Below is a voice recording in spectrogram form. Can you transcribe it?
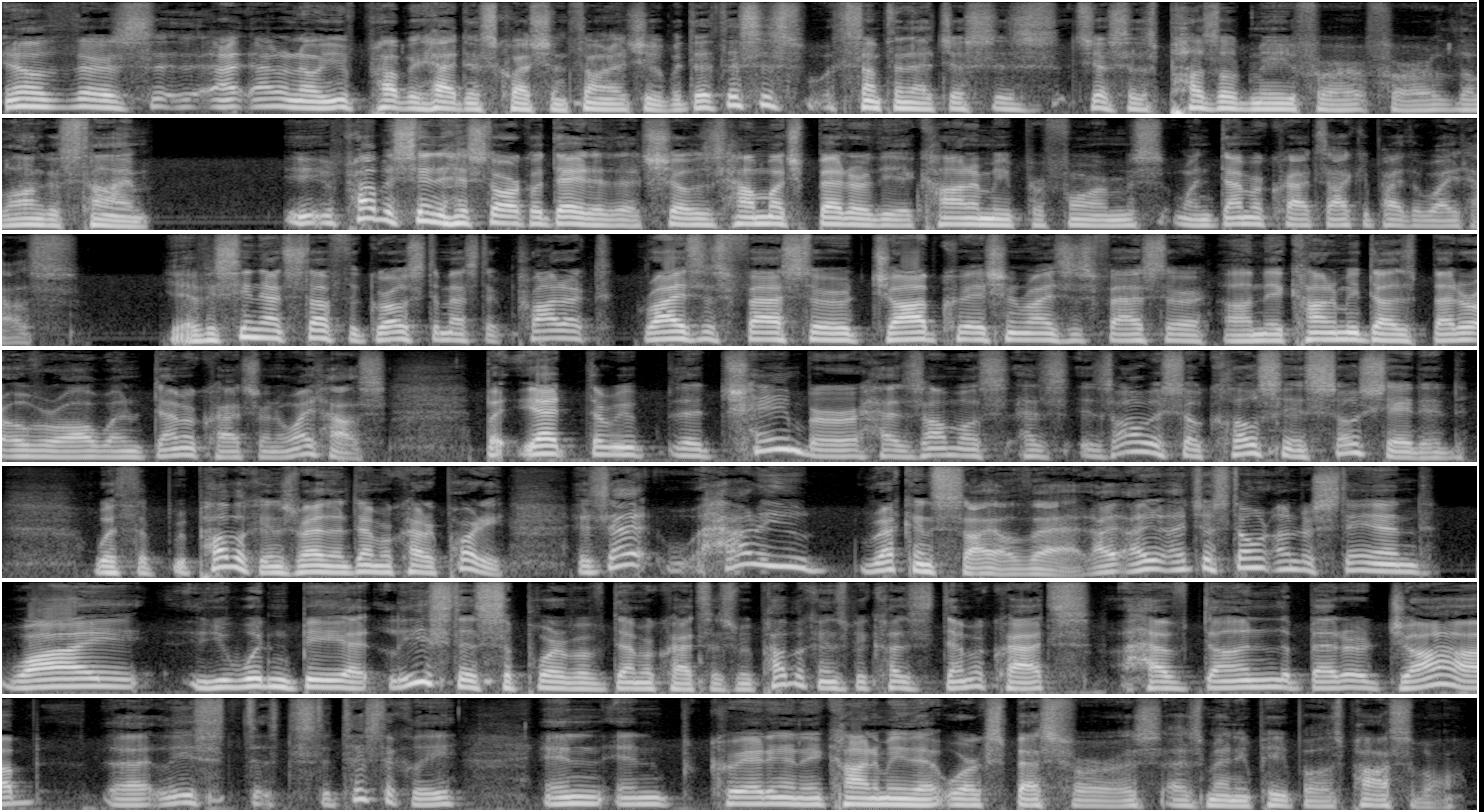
You know, there's I, I, don't know. You've probably had this question thrown at you, but th- this is something that just is just has puzzled me for for the longest time. You've probably seen the historical data that shows how much better the economy performs when Democrats occupy the White House. Yeah, have you seen that stuff? The gross domestic product rises faster, job creation rises faster, um, the economy does better overall when Democrats are in the White House. But yet, the the chamber has almost has is always so closely associated with the Republicans rather than the Democratic Party. Is that how do you reconcile that? I, I, I just don't understand why you wouldn't be at least as supportive of Democrats as Republicans because Democrats have done the better job, uh, at least statistically, in in creating an economy that works best for as, as many people as possible.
